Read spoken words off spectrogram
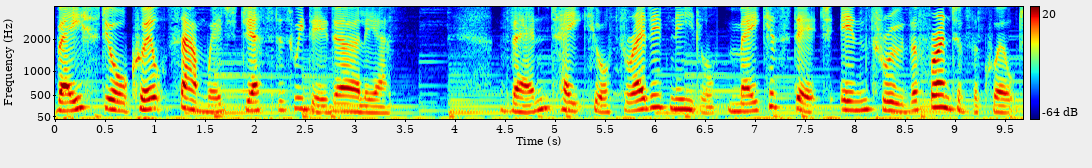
Baste your quilt sandwich just as we did earlier. Then take your threaded needle, make a stitch in through the front of the quilt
